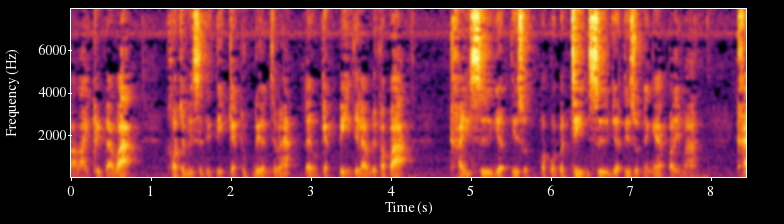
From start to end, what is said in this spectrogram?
มาหลายคลิปแล้วว่า เขาจะมีสถิติเก็บทุกเดือนใช่ไหมฮะแล้วก็เก็บปีที่แล้วด้วยครับว่าใครซื้อเยอะที่สุด ปรากฏว่าจีนซื้อเยอะที่สุดในแง่ปริมาณ ใคร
